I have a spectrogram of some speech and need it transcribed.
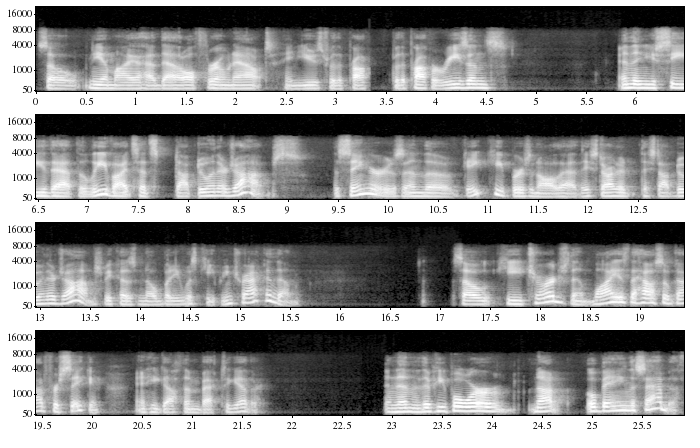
So Nehemiah had that all thrown out and used for the proper for the proper reasons. And then you see that the Levites had stopped doing their jobs. The singers and the gatekeepers and all that, they started they stopped doing their jobs because nobody was keeping track of them. So he charged them, Why is the house of God forsaken? And he got them back together. And then the people were not obeying the Sabbath.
